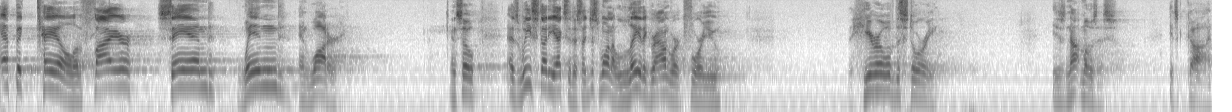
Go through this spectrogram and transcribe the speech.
epic tale of fire, sand, wind, and water. And so, as we study Exodus, I just want to lay the groundwork for you. The hero of the story is not Moses, it's God.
